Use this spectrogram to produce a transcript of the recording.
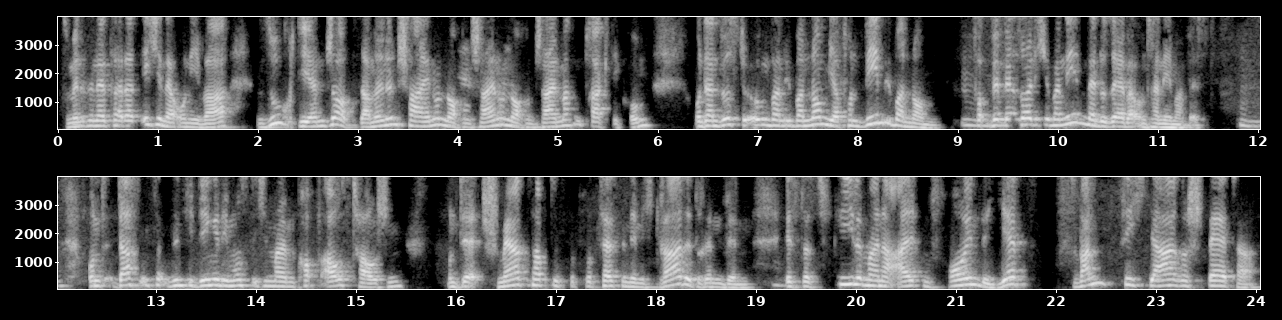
zumindest in der Zeit, als ich in der Uni war, such dir einen Job, sammel einen Schein und noch einen Schein und noch einen Schein, mach ein Praktikum und dann wirst du irgendwann übernommen. Ja, von wem übernommen? Mhm. Wer, wer soll dich übernehmen, wenn du selber Unternehmer bist? Mhm. Und das ist, sind die Dinge, die musste ich in meinem Kopf austauschen. Und der schmerzhafteste Prozess, in dem ich gerade drin bin, ist, dass viele meiner alten Freunde jetzt 20 Jahre später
